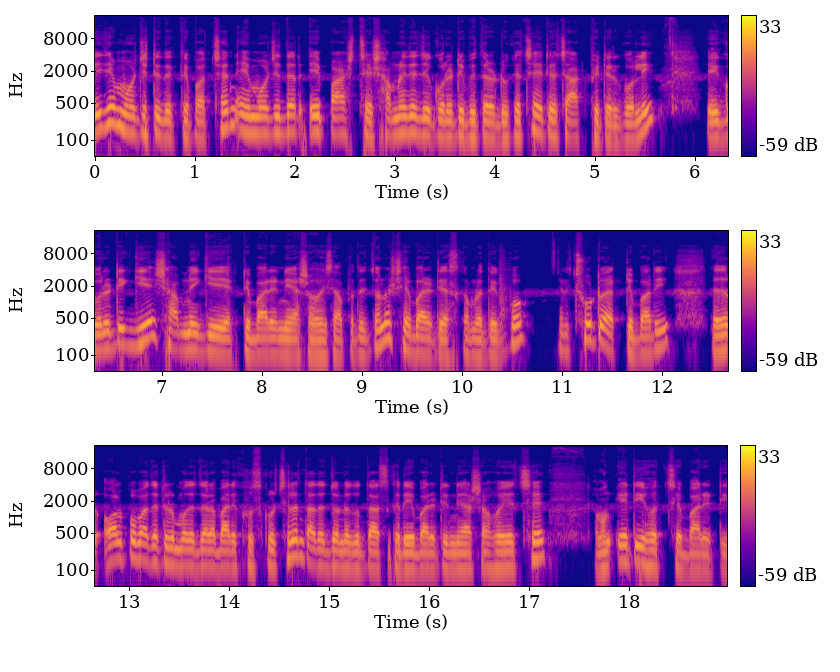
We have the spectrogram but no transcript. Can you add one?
এই যে মসজিদটি দেখতে পাচ্ছেন, এই মসজিদের এই পাশ সামনে দিয়ে যে গলিটি ভিতরে ঢুকেছে, এটি হচ্ছে আট ফিটের গলি। এই গলিটি গিয়ে সামনে গিয়ে একটি বাড়ি নিয়ে আসা হয়েছে আপনাদের জন্য, সেই বাড়িটি আজকে আমরা দেখব। ছোট একটি বাড়ি। যাদের অল্প বাজেটের মধ্যে যারা বাড়ি খোঁজ করছিলেন, তাদের জন্য কিন্তু আজকের এই বাড়িটি নিয়ে আসা হয়েছে এবং এটি হচ্ছে বাড়িটি।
